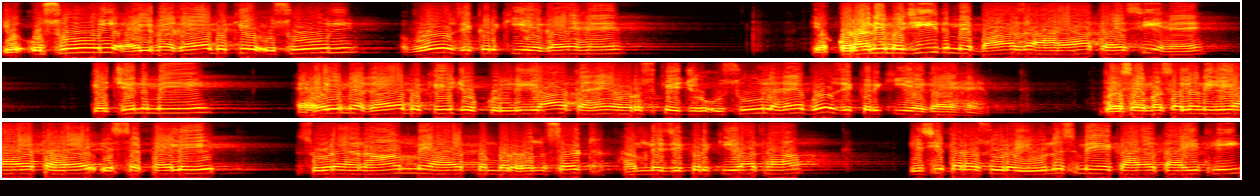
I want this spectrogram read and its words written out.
یہ اصول، علم غیب کے اصول وہ ذکر کیے گئے ہیں۔ یہ قرآن مجید میں بعض آیات ایسی ہیں کہ جن میں علم غیب کے جو کلیات ہیں اور اس کے جو اصول ہیں وہ ذکر کیے گئے ہیں۔ جیسے مثلا یہ آیت ہے، اس سے پہلے سورہ انعام میں آیت نمبر انسٹھ ہم نے ذکر کیا تھا۔ اسی طرح سورہ یونس میں ایک آیت آئی تھی۔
